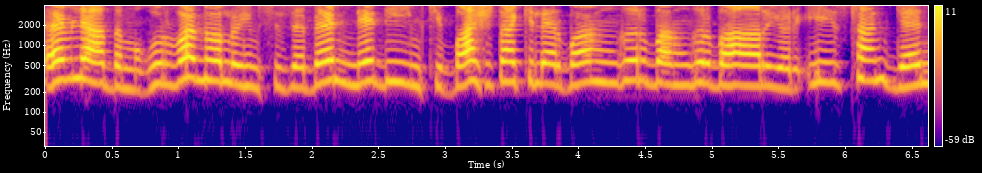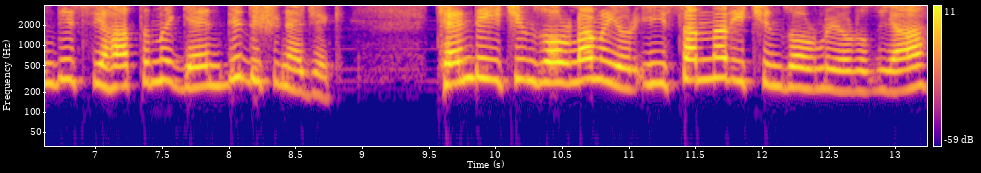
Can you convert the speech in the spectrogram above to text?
Evladım kurban olayım size ben ne diyeyim ki baştakiler bangır bangır bağırıyor. İnsan kendi sihatını kendi düşünecek. Kendi için zorlamıyor. İnsanlar için zorluyoruz ya.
